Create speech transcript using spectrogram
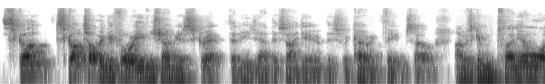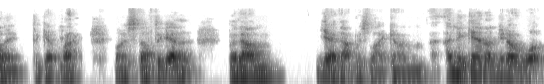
Scott Scott told me before he even showed me a script that he had this idea of this recurring theme. So I was given plenty of warning to get my my stuff together. But um yeah, that was like um and again, you know what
